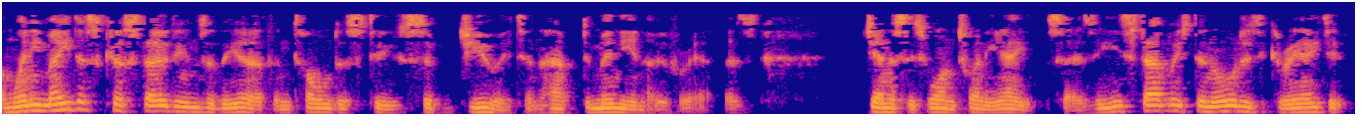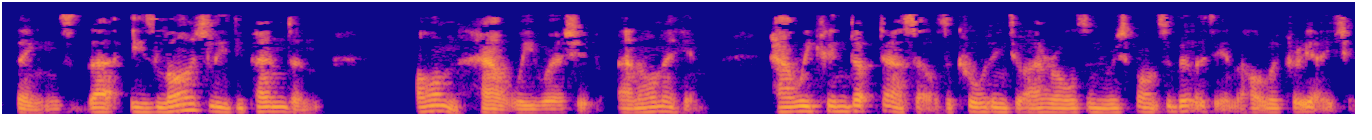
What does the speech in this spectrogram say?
And when he made us custodians of the earth and told us to subdue it and have dominion over it, as Genesis 1:28 says, he established an order to create things that is largely dependent on how we worship and honor him, how we conduct ourselves according to our roles and responsibility in the whole of creation.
